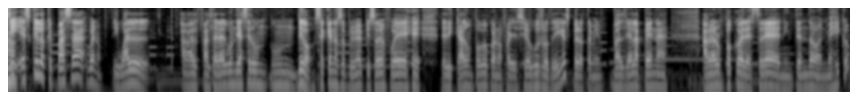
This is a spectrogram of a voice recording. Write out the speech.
Sí, es que lo que pasa, bueno, igual faltaría algún día hacer un, Digo, sé que nuestro primer episodio fue dedicado un poco cuando falleció Gus Rodríguez, pero también valdría la pena hablar un poco de la historia de Nintendo en México.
